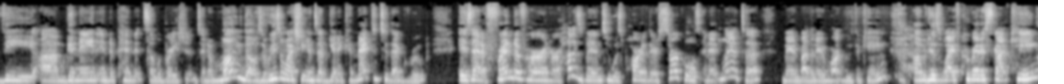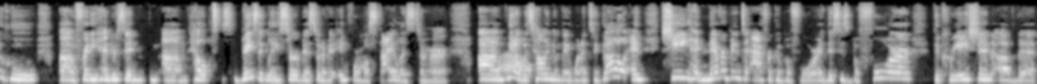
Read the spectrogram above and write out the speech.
the um, Ghanaian independence celebrations. And among those, the reason why she ends up getting connected to that group is that a friend of her and her husband's, who was part of their circles in Atlanta, man by the name of Martin Luther King, um, and his wife Coretta Scott King, who uh, Freddie Henderson um, helped basically served as sort of an informal stylist to her, wow. Um, you know, was telling them they wanted to go. And she had never been to Africa before. This is before the creation of the,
